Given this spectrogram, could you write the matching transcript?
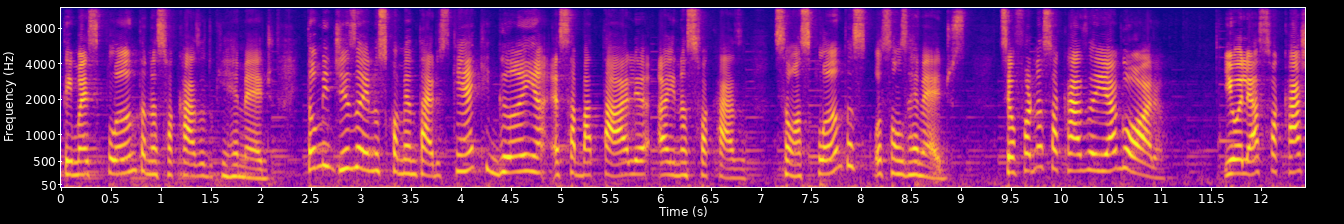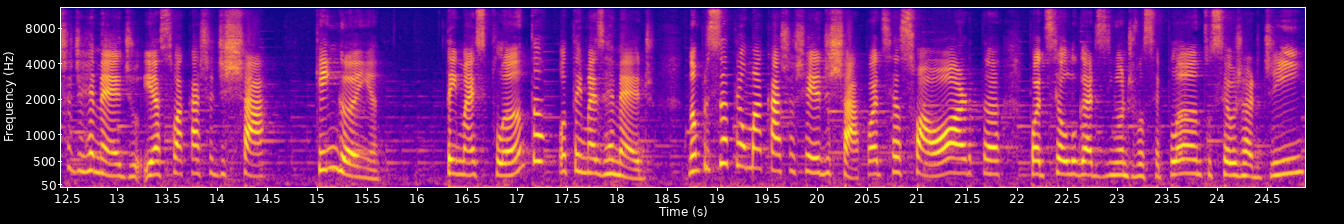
tem mais planta na sua casa do que remédio. Então me diz aí nos comentários, quem é que ganha essa batalha aí na sua casa? São as plantas ou são os remédios? Se eu for na sua casa aí agora e olhar a sua caixa de remédio e a sua caixa de chá, quem ganha? Tem mais planta ou tem mais remédio? Não precisa ter uma caixa cheia de chá. Pode ser a sua horta, pode ser o lugarzinho onde você planta, o seu jardim.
